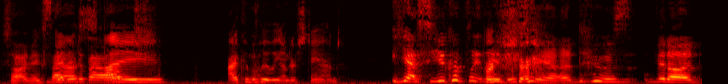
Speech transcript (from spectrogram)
So I'm excited Yes, about I I completely understand. Yes, you completely For sure. understand. Who's been on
